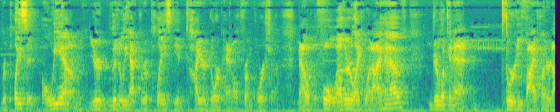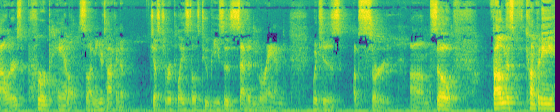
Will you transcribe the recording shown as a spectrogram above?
replace it OEM, you literally have to replace the entire door panel from Porsche. Now with the full leather, like what I have, you're looking at $3,500 per panel. So I mean, you're talking to, just to replace those two pieces, seven grand, which is absurd. Um, so Found this company,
